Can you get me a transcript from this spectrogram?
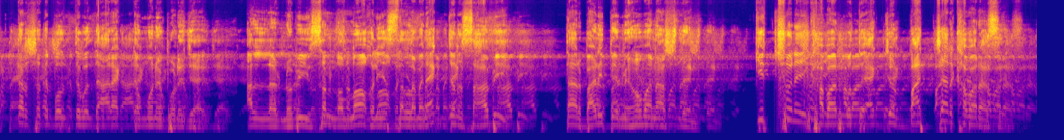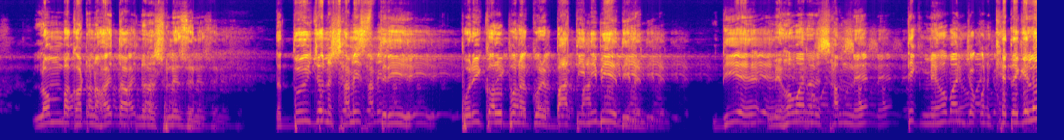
একটার সাথে বলতে বলতে আর একটা মনে পড়ে যায়। আল্লাহর নবী সাল্লাল্লাহু আলাইহি সাল্লামের একজন সাহাবী তার বাড়িতে মেহমান আসলেন। কিচ্ছু নেই, খাবার মতো একজন বাচ্চার খাবার আছে। লম্বা ঘটনা হয়তো আপনারা শুনেছেন। দুইজন স্বামী স্ত্রী পরিকল্পনা করে বাতি নিভিয়ে দিলেন। দিয়ে মেহমানের সামনে ঠিক মেহমান যখন খেতে গেলে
